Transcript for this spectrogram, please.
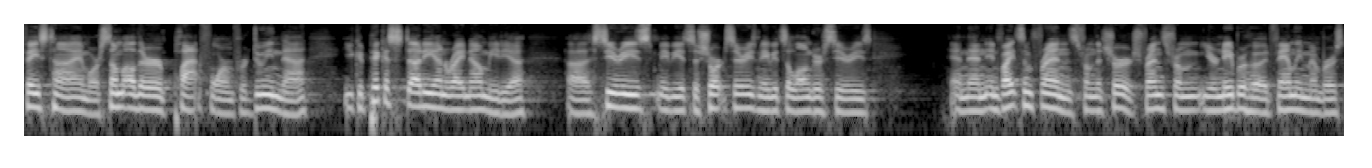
FaceTime or some other platform for doing that, you could pick a study on Right Now Media, uh, series, maybe it's a short series, maybe it's a longer series, and then invite some friends from the church, friends from your neighborhood, family members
